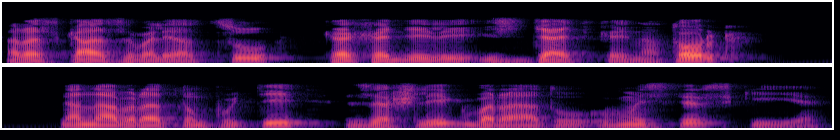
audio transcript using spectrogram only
рассказывали отцу, как ходили с дядькой на торг, а на обратном пути зашли к брату в мастерские,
